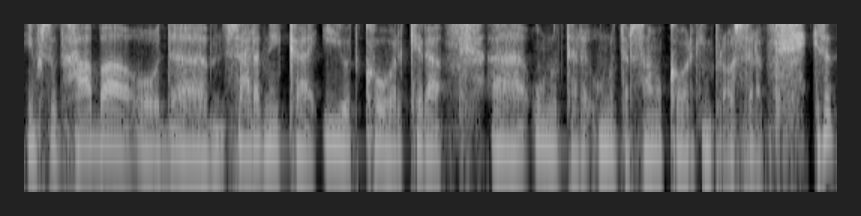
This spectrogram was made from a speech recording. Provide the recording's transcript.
Infostud Huba, od saradnika i od coworkera unutar, unutar samog coworking prostora. E sad,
